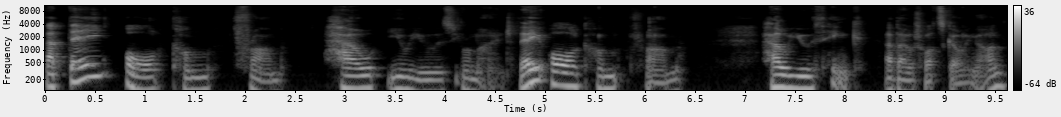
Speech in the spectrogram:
that they all come from how you use your mind. They all come from how you think about what's going on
